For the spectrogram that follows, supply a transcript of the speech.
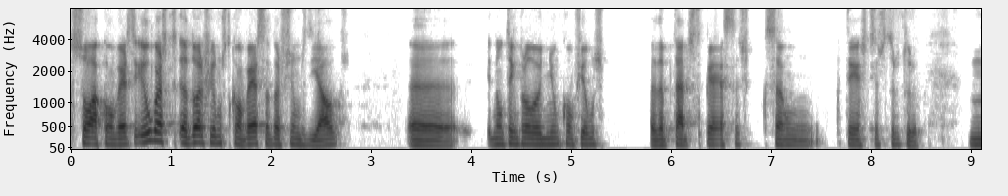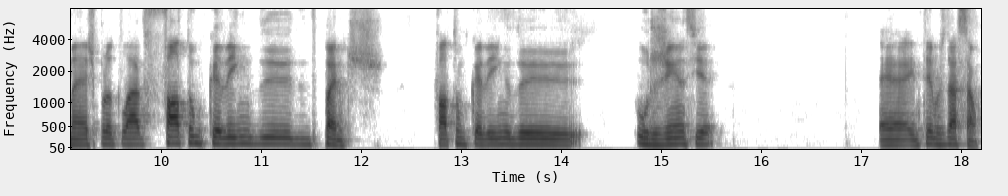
só à conversa. Eu gosto, adoro filmes de conversa, adoro filmes de diálogos. Uh, não tenho problema nenhum com filmes adaptados de peças que são que têm esta estrutura. Mas por outro lado, falta um bocadinho de, de punch, falta um bocadinho de urgência uh, em termos de ação.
